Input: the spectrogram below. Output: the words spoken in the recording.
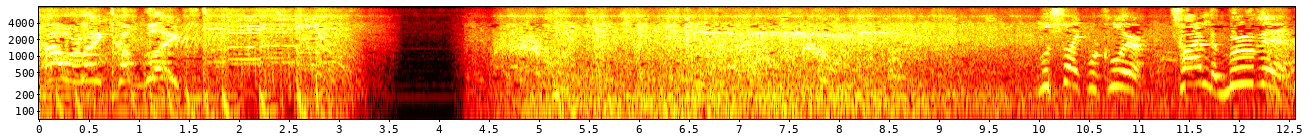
Power link! Complete! Looks like we're clear. Time to move in.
